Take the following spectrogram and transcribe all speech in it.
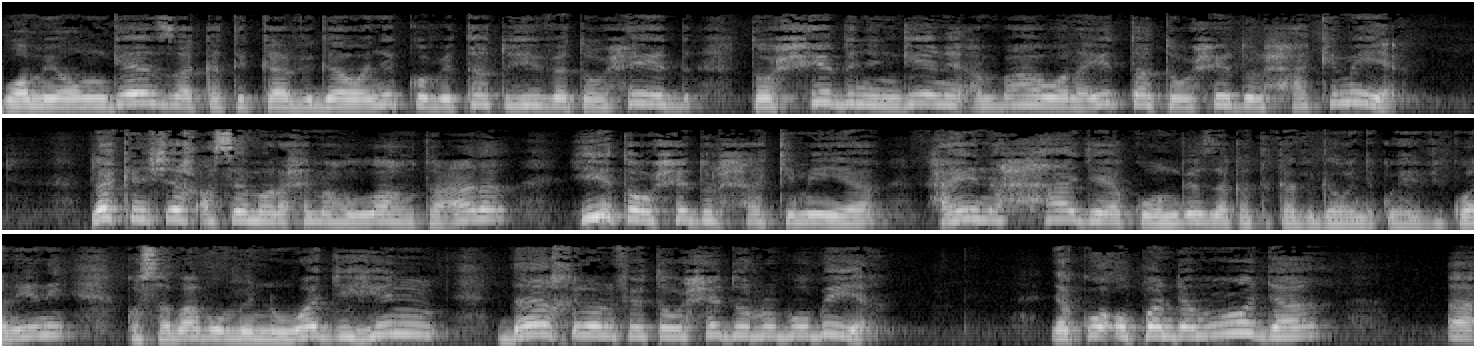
wameongeza katika vigawanyiko vitatu hivi vya tauhid tauhid nyingine ambao wanaita tauhidul hakimiyya. Lakini Sheikh asema rahimahullahu ta'ala hii tauhidul hakimiyya haina haja ya kuongeza katika vigawanyiko hivi. Kwa nini? Kwa sababu min wajhin dakhilun fi tauhidur rububiyya. Ya kuwa upande mmoja uh,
